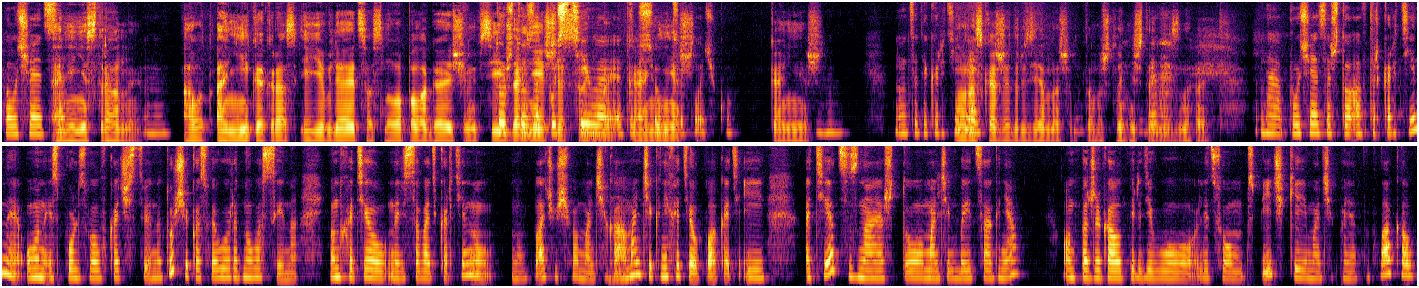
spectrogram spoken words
получается Они не странные. Мгм. А вот они как раз и являются основополагающими всей то, что дальнейшей запустило судьбы. эту конечно, всю цепочку. конечно. Мгм. Ну, вот с этой картиной. Ну расскажи друзьям нашим, потому что они что не знают. Да, получается, что автор картины, он использовал в качестве натурщика своего родного сына. Он хотел нарисовать картину ну, плачущего мальчика, а мальчик не хотел плакать. И отец, зная, что мальчик боится огня, он поджигал перед его лицом спички, и мальчик, понятно, плакал.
